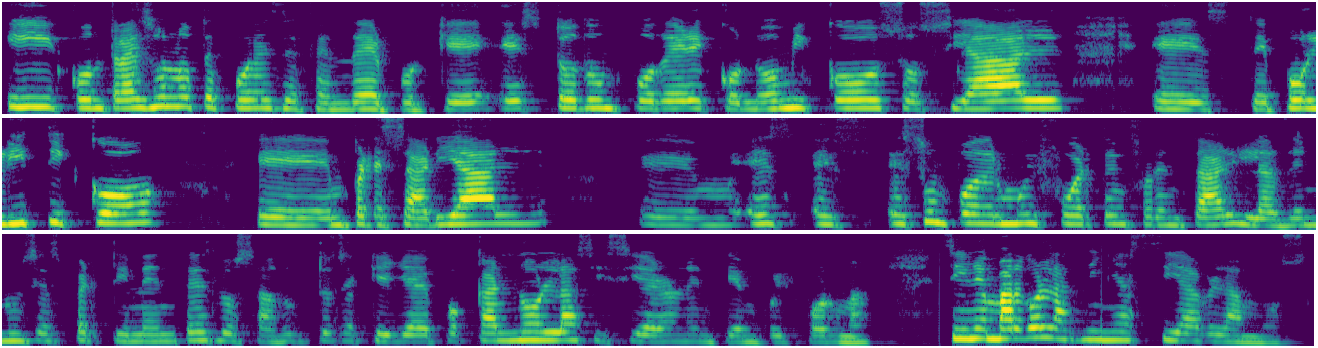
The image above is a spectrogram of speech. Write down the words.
y contra eso no te puedes defender porque es todo un poder económico, social, este, político, eh, empresarial, Em, es, es, un poder muy fuerte enfrentar y las denuncias pertinentes los adultos de aquella época no las hicieron en tiempo y forma. Sin embargo, las niñas sí hablamos.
